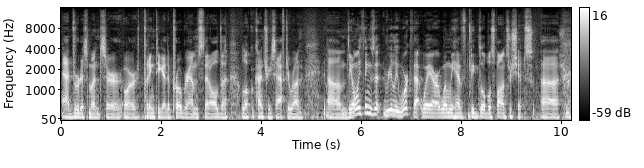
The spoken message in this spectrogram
advertisements or, or putting together programs that all the local countries have to run. Um, the only things that really work that way are when we have big global sponsorships, uh, sure.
